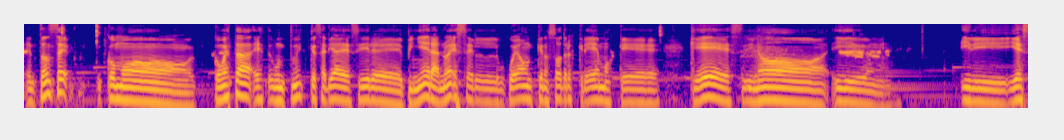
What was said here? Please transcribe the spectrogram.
Entonces, como como esta, este, un tuit que salía a decir eh, Piñera no es el weón que nosotros creemos que, es, y no. Es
